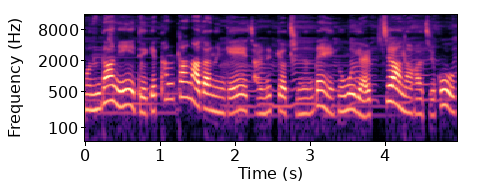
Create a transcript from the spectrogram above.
원단이 되게 탄탄하다는 게 잘 느껴지는데 너무 얇지 않아가지고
